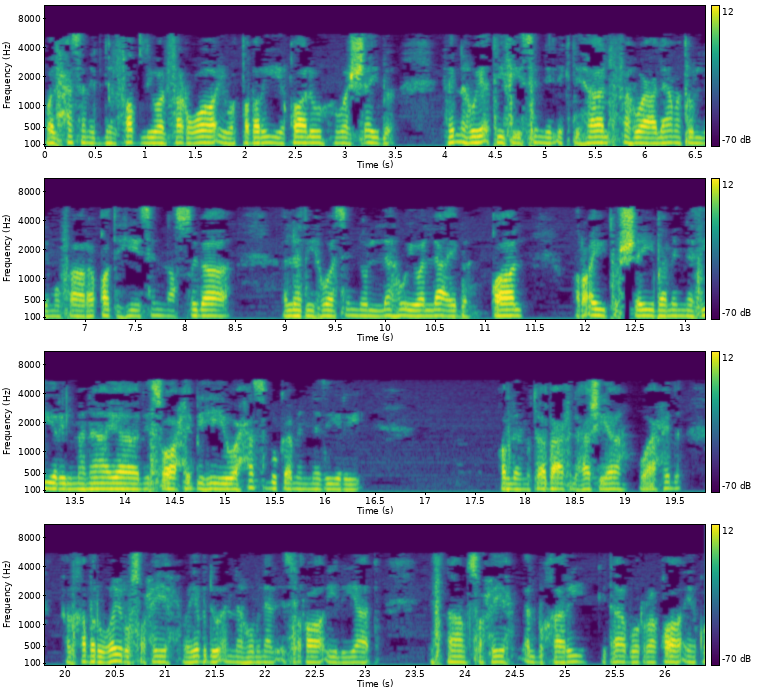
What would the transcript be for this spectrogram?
والحسن بن الفضل والفرواء والطبري قالوا هو الشيب فإنه يأتي في سن الاكتهال فهو علامة لمفارقته سن الصبا الذي هو سن اللهو واللعب. قال رأيت الشيب من نذير المنايا لصاحبه وحسبك من نذير. قبل المتابعة في الحاشية واحد الخبر غير صحيح ويبدو أنه من الإسرائيليات. اثنان صحيح البخاري كتاب الرقائق.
